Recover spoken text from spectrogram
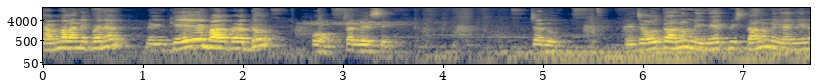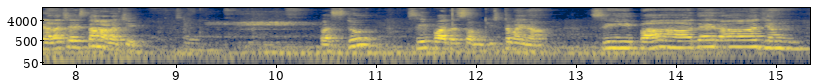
కర్మలన్నీ పైన నువ్వు ఇంకేం బాధపడద్దు. ఓ చదివేసి. చదువు. నేను చదువుతాను నీకు నేర్పిస్తాను నువ్వు నేను ఎలా చేస్తాను అలా చేయి ఫస్ట్ శ్రీపాద స్వామికి ఇష్టమైన శ్రీపాదరాజం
